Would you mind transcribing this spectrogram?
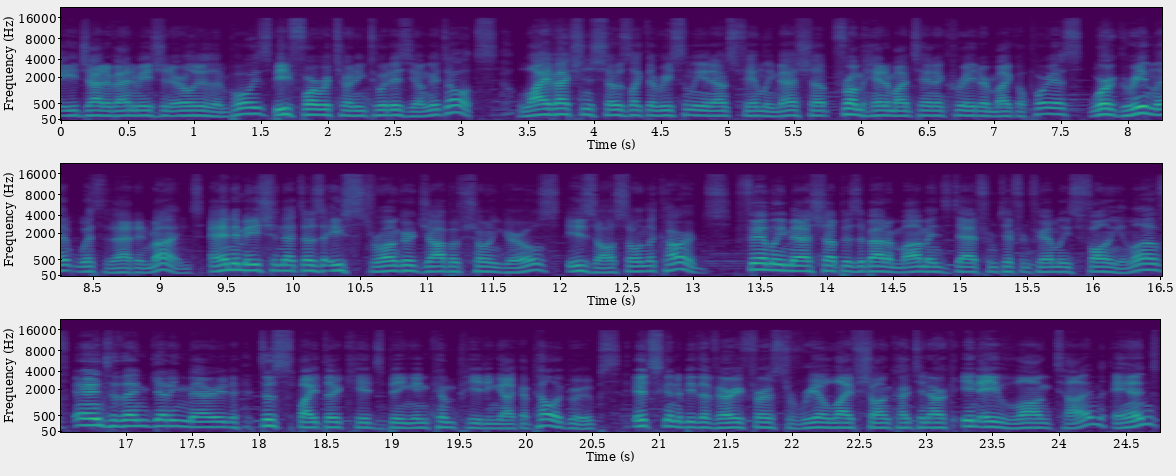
age out of animation earlier than boys before returning to it as young adults. Live action shows like the recently announced Family Mashup from Hannah Montana creator Michael Poryes were greenlit with that in mind. Animation that does a stronger job of showing girls is also on the cards. Family Mashup is about a mom and dad from different families falling in love and then getting married despite their kids being in competing a cappella groups. It's going to be the very first real life show on Cartoon Network in a long time, and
